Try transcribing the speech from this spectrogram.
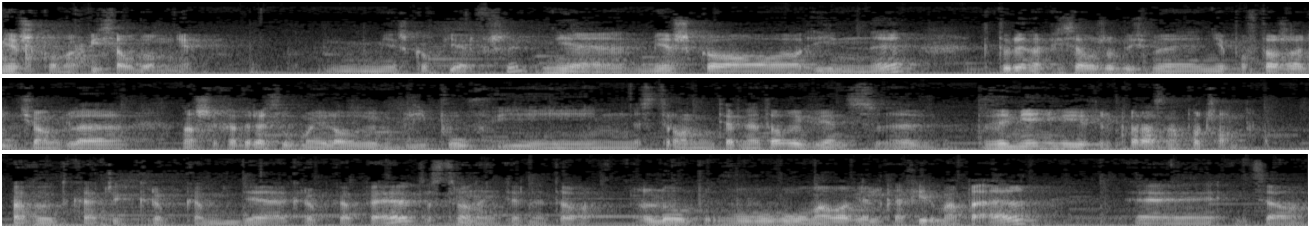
Mieszko napisał do mnie. Mieszko pierwszy? Nie, Mieszko inny, który napisał, żebyśmy nie powtarzali ciągle naszych adresów mailowych, blipów i stron internetowych, więc e, wymieńmy je tylko raz na początku. pawełtkaczyk.midea.pl to strona internetowa. Lub www.maławielkafirma.pl I co?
